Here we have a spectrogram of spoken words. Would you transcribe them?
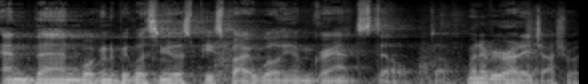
and then we're going to be listening to this piece by William Grant Still. So whenever you're ready, Joshua.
